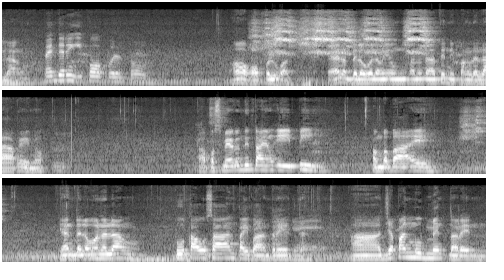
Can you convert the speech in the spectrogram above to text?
lang. Pwede ring i-couple to. Oh, couple watch. Kaya lang, dalawa lang yung ano natin eh, pang lalaki, no? Tapos meron din tayong AP, pang babae. Yan, dalawa na lang. 2,500. Ah, Japan movement na rin.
